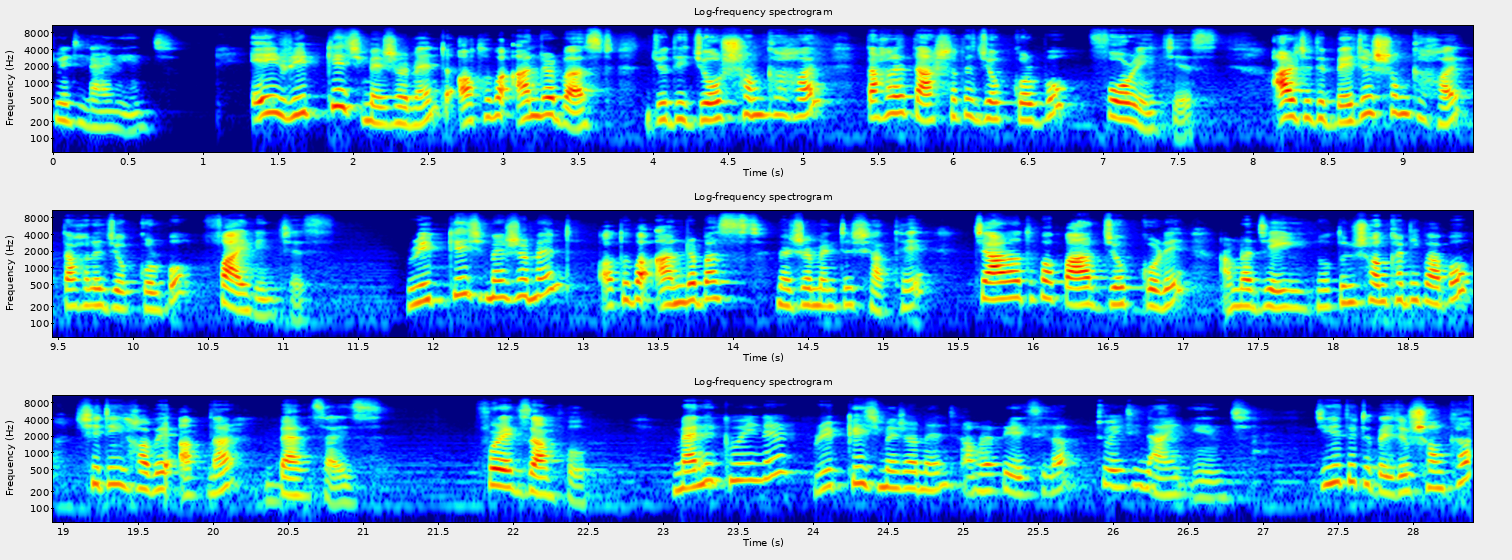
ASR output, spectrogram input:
টোয়েন্টি নাইন ইঞ্চ এই রিপ গেজ মেজারমেন্ট অথবা আন্ডারবাস্ট যদি জোর সংখ্যা হয়, তাহলে তার সাথে যোগ করব ফোর ইঞ্চেস আর যদি বেজোর সংখ্যা হয়, তাহলে যোগ করব ফাইভ ইঞ্চেস রিপকেজ মেজারমেন্ট অথবা আন্ডারবাস্ট মেজারমেন্টের সাথে চার অথবা পাঁচ যোগ করে আমরা যেই নতুন সংখ্যাটি পাবো, সেটি হবে আপনার ব্যান্ড সাইজ ফর এক্সাম্পল ম্যানিকুইনের রিপকেজ মেজারমেন্ট আমরা পেয়েছিলাম টোয়েন্টি নাইন ইঞ্চ যেহেতু এটা বেজোর সংখ্যা,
